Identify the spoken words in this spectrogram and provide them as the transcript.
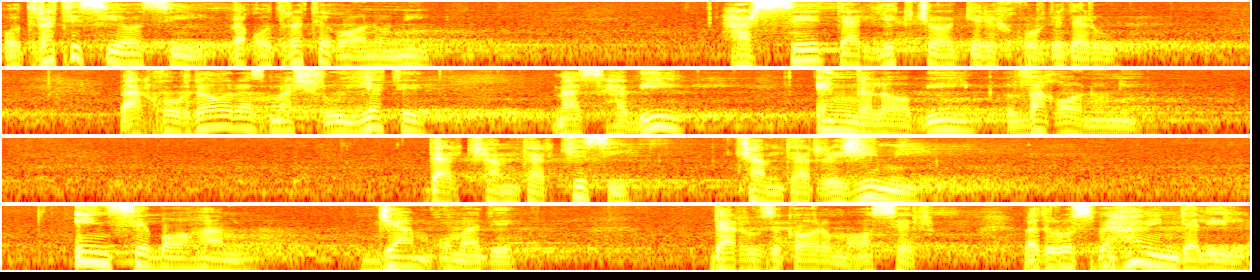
قدرت سیاسی و قدرت قانونی هر سه در یک جا گره خورده در او. برخوردار از مشروعیت مذهبی انقلابی و قانونی. در کمتر کسی کمتر رژیمی. این سه با هم جمع اومده در روزگار معاصر و درست به همین دلیل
